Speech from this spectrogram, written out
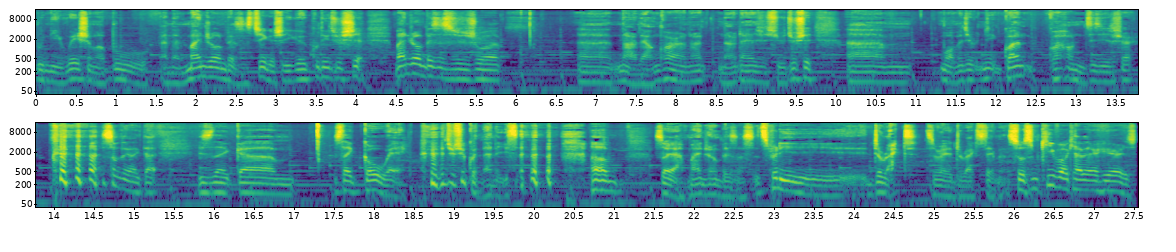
你为什么不？And then mind your own business，这个是一个固定句式。Mind your own business 就是说，呃，哪儿凉快儿哪儿哪儿待着去，就是，嗯、我们就你管管好你自己的事儿，something like that. Is like um. It's like go away，就是滚蛋的意思。um, so yeah, mind your own business. It's pretty direct. It's a very direct statement. So some key vocabulary here is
